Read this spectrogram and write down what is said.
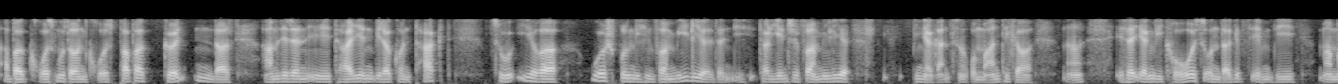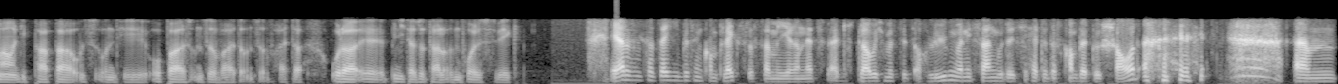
Aber Großmutter und Großpapa könnten das. Haben Sie denn in Italien wieder Kontakt zu Ihrer ursprünglichen Familie, denn die italienische Familie, ich bin ja ganz ein Romantiker, ne, ist ja irgendwie groß und da gibt es eben die Mama und die Papa und, und, die Opas und so weiter und so weiter. Oder äh, bin ich da total aus dem Holzweg? Ja, das ist tatsächlich ein bisschen komplex, das familiäre Netzwerk. Ich glaube, ich müsste jetzt auch lügen, wenn ich sagen würde, ich hätte das komplett durchschaut. ähm,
